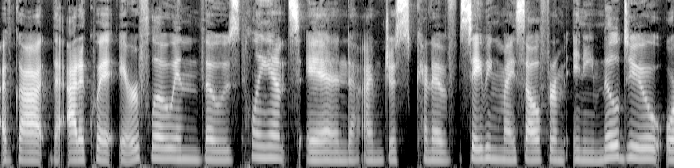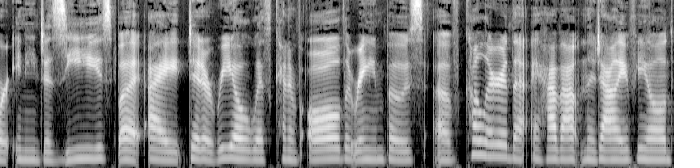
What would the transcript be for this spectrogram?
I've got the adequate airflow in those plants and I'm just kind of saving myself from any mildew or any disease. But I did a reel with kind of all the rainbows of color that I have out in the dahlia field,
